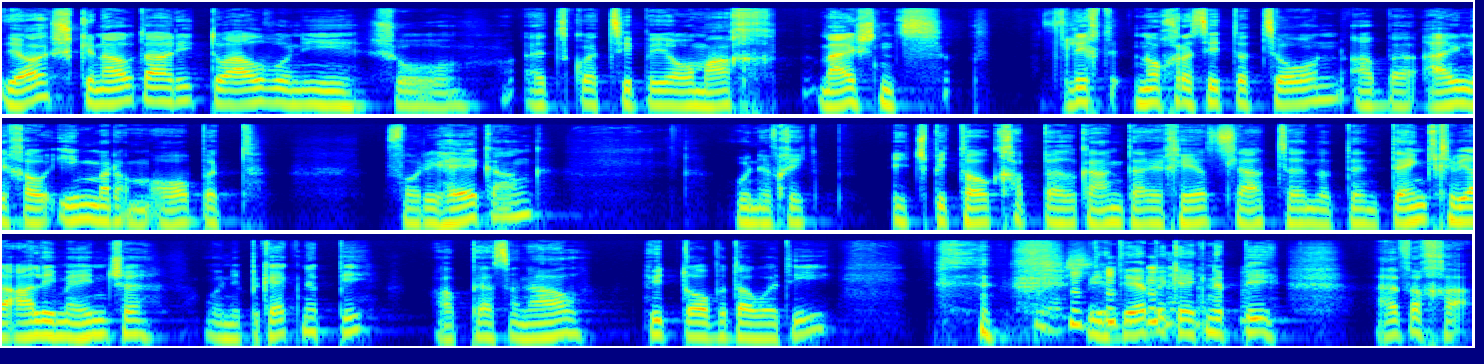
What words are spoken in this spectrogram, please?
Ja, ist genau das Ritual, das ich schon jetzt gut sieben Jahre mache. Meistens vielleicht nach einer Situation, aber eigentlich auch immer am Abend vor ich hergehe, wo ich einfach in die Spitalkapelle gehe, da ich Kerzen anzünde und dann denke ich wie alle Menschen, die ich begegnet bin, auch Personal, heute Abend auch die, wie ich dir begegnet bin, einfach,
